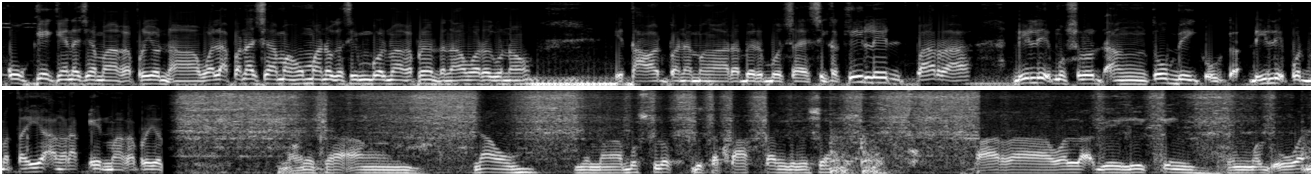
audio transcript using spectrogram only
okay kaya na siya mga kaprayon Ah, wala pa na siya mahuman og simbol mga kaprayon tanawa ra no itawad pa ng mga rubber boots sa sikakilid para dili musulod ang tubig o dili pod mataya ang rakin mga kaprayon mao ni siya ang naong yung mga buslot. Gitapakan gini siya para wala gyud leaking kung mag-uwan.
